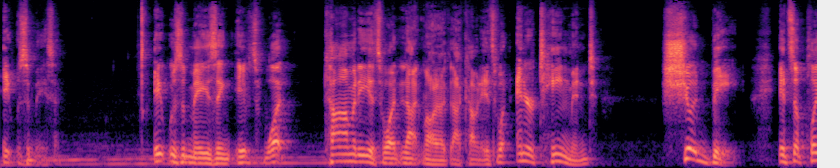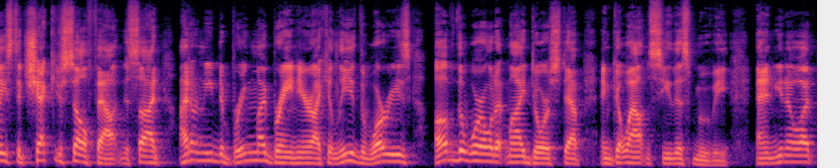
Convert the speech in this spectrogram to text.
It was amazing. It was amazing. It's what comedy, it's what, not, not comedy, it's what entertainment should be. It's a place to check yourself out and decide, I don't need to bring my brain here. I can leave the worries of the world at my doorstep and go out and see this movie. And you know what?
